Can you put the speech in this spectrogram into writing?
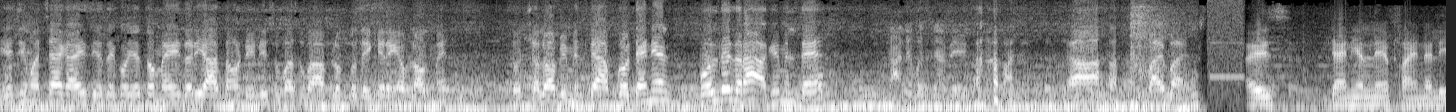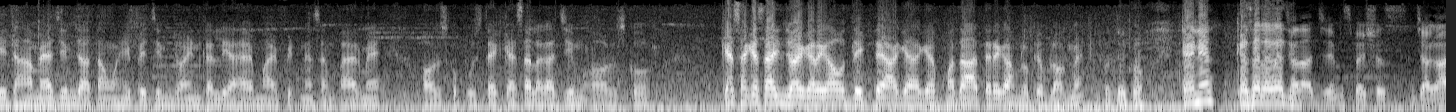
ये जिम अच्छा है गाइस ये देखो ये तो मैं इधर ही आता हूँ। डेली सुबह सुबह आप लोग तो देखे रहेंगे ब्लॉग में। तो चलो अभी मिलते हैं आपको। डैनियल बोल दे जरा आगे मिलते हैं। गाने बजते हैं अभी। बाय बाय गाइस डैनियल ने फाइनली जहाँ मैं जिम जाता हूँ वहीं पे जिम ज्वाइन कर लिया है माय फिटनेस एम्पायर में और उसको पूछते हैं कैसा लगा जिम और उसको कैसा कैसा एंजॉय करेगा वो देखते हैं आगे आगे मज़ा आते रहेगा हम लोग के ब्लॉग में। तो देखो डैनियल कैसा लगा जिम अच्छा जिम स्पेशल जगह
